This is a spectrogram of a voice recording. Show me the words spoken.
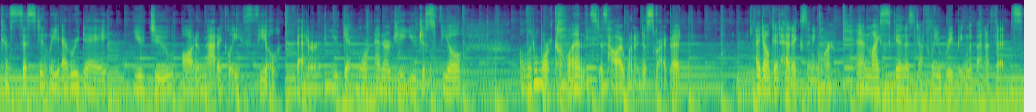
consistently every day, you do automatically feel better. You get more energy. You just feel a little more cleansed, is how I want to describe it. I don't get headaches anymore, and my skin is definitely reaping the benefits.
